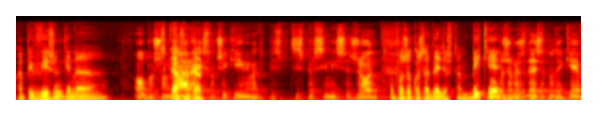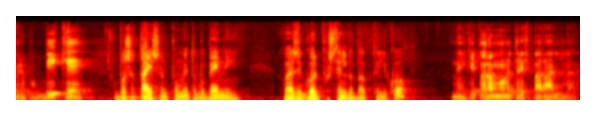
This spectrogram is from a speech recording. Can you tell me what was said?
απειβδίσουν και να Όπως ο Νάρας στο ξεκίνημα της περσινής σεζόν. Όπως ο Κωνσταντέλιος όταν μπήκε. Όπως ο Κωνσταντέλιος από το Δεκέμβριο που μπήκε. Όπως ο Τάισον που με το που μπαίνει βάζει γκολ που στέλνει τον Πάκο τελικό. Ναι, και τώρα μόνο τρέχει παράλληλα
